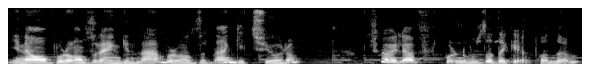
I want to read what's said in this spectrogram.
yine o bronz renginden, bronzerdan geçiyorum. Şöyle hafif burnumuza da yapalım.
